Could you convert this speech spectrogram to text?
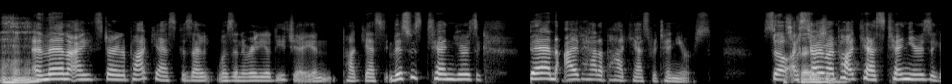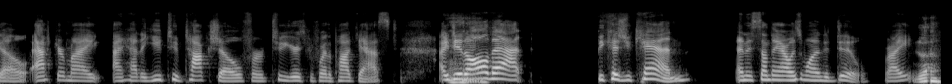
Mhm. And then I started a podcast because I wasn't a radio DJ and podcasting. This was 10 years ago. Ben, I've had a podcast for 10 years. So That's I started my podcast 10 years ago after my I had a YouTube talk show for 2 years before the podcast. I did Mhm. all that because you can and it's something I always wanted to do, right? Yeah,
